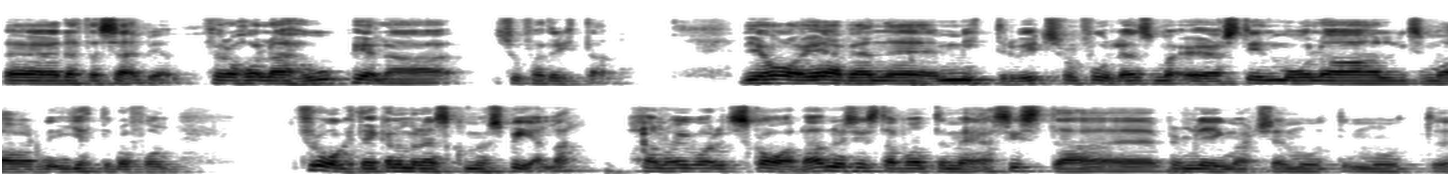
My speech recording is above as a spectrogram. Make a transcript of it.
eh, detta Serbien. För att hålla ihop hela tjofadrittan. Vi har ju även eh, Mitrovic från Fulham som har öst in mål och han liksom har en jättebra form. Frågetecken om han ens kommer att spela. Han har ju varit skadad nu sista, var inte med sista eh, Premier League-matchen mot, mot uh,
